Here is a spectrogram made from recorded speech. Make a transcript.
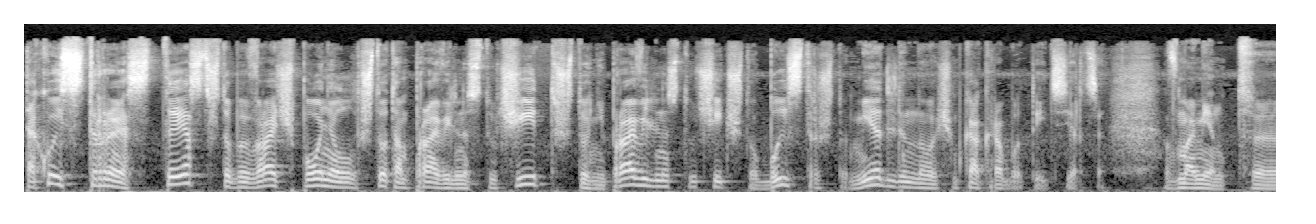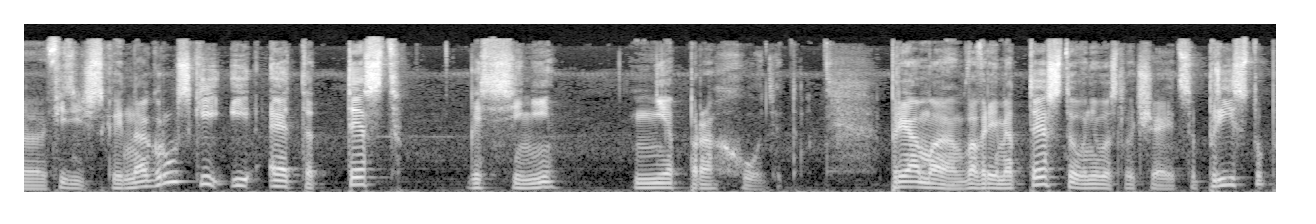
Такой стресс-тест, чтобы врач понял, что там правильно стучит, что неправильно стучит, что быстро, что медленно, в общем, как работает сердце в момент э, физической нагрузки. И этот тест Гассини не проходит. Прямо во время теста у него случается приступ,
